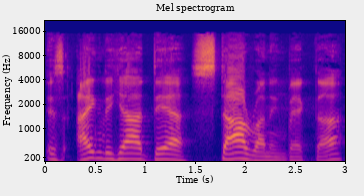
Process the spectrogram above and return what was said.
ist eigentlich ja der Star Running Back da.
